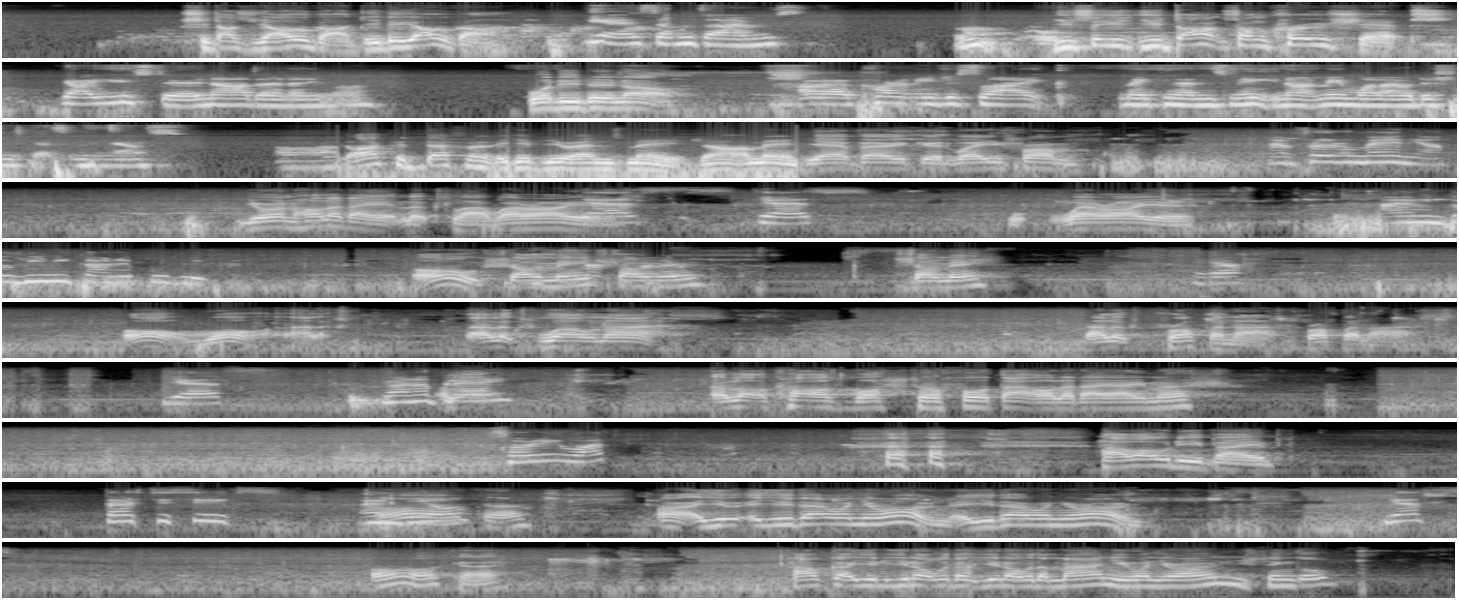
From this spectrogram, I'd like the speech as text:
She does yoga. Do you do yoga? Yeah, sometimes. You see, you dance on cruise ships. Yeah, I used to. Now I don't anymore. What do you do now? Uh, currently just like making ends meet. You know what I mean? While I audition to get something else. I could definitely give you ends meet. Do you know what I mean? Yeah, very good. Where are you from? I'm from Romania. You're on holiday. It looks like. Where are you? Yes, yes. Where are you? I'm in Dominican Republic. Oh, show me. Show me. Show me. Yeah. Oh, what? That looks. That looks well nice. That looks proper nice. Proper nice. Yes. You wanna play? A lot of cars washed to afford that holiday, Amos. Sorry, what? How old are you, babe? 36. And oh, you? okay. All right, are you are you there on your own? Are you there on your own? Yes. Oh, okay. How come you you're not with a you're not with a man? You on your own? You single?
